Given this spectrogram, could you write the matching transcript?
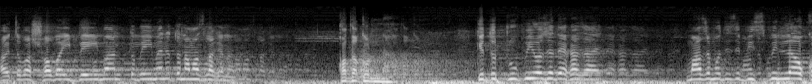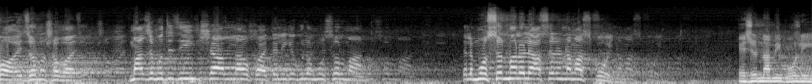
হয়তোবা সবাই বেইমান তো বেইমানে তো নামাজ লাগে না। কতক্ষণ না। কিন্তু টুপিও যে দেখা যায়, মাঝে মধ্যে যে বিসমিল্লাও কয় জনসভায়, মাঝে মধ্যে যে ইনশাআল্লাহ কয়, তাহলে এগুলো মুসলমান? তাহলে মুসলমান হলে আসরের নামাজ কই? এজন্য আমি বলি,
